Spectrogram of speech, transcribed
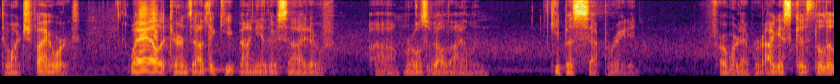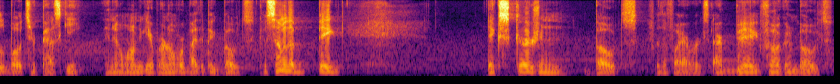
to watch fireworks. Well, it turns out they keep on the other side of um, Roosevelt Island, keep us separated for whatever. I guess because the little boats are pesky. They don't want to get run over by the big boats. Because some of the big excursion boats for the fireworks are big fucking boats.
